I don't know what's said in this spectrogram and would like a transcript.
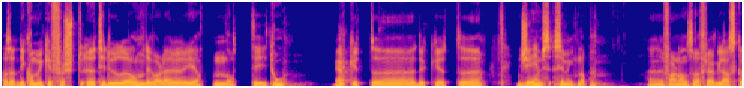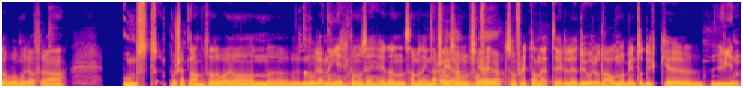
Altså, de kom ikke først eh, til Durodalen, de var der i 1882. Ja. Dukket, uh, dukket uh, James Symington opp. Uh, Faren hans var fra Glasgow og mora fra Onst på Shetland, så det var jo nordlendinger kan du si, i den sammenhengen der, sånn, som, som, flytt, som flytta ned til Duorodalen og begynte å dyrke vin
